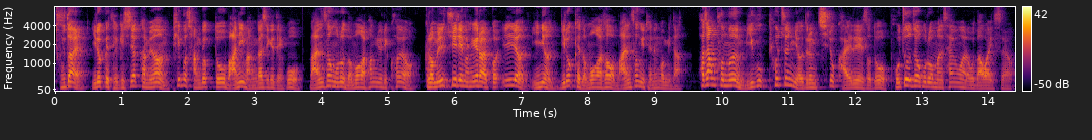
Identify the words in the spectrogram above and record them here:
두 달 이렇게 되기 시작하면 피부 장벽도 많이 망가지게 되고 만성으로 넘어갈 확률이 커요. 그럼 일주일이면 해결할 거 1년, 2년 이렇게 넘어가서 만성이 되는 겁니다. 화장품은 미국 표준 여드름 치료 가이드에서도 보조적으로만 사용하라고 나와 있어요.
